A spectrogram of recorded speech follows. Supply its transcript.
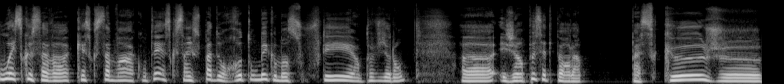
où est-ce que ça va? Qu'est-ce que ça va raconter Est-ce que ça risque pas de retomber comme un soufflet un peu violent? Euh, Et j'ai un peu cette peur-là. Parce que je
